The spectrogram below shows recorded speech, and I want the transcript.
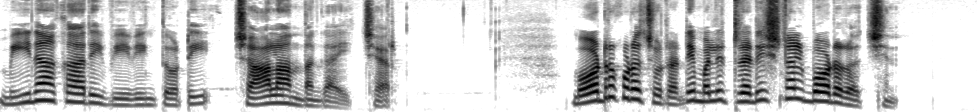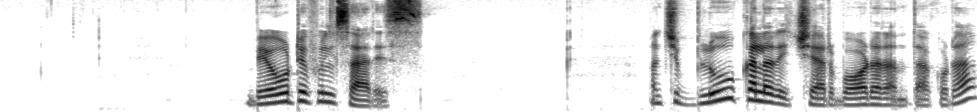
మీనాకారి వీవింగ్ తోటి చాలా అందంగా ఇచ్చారు. బార్డర్ కూడా చూడండి మళ్ళీ ట్రెడిషనల్ బార్డర్ వచ్చింది. బ్యూటిఫుల్ శారీస్ మంచి బ్లూ కలర్ ఇచ్చారు బార్డర్ అంతా కూడా.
